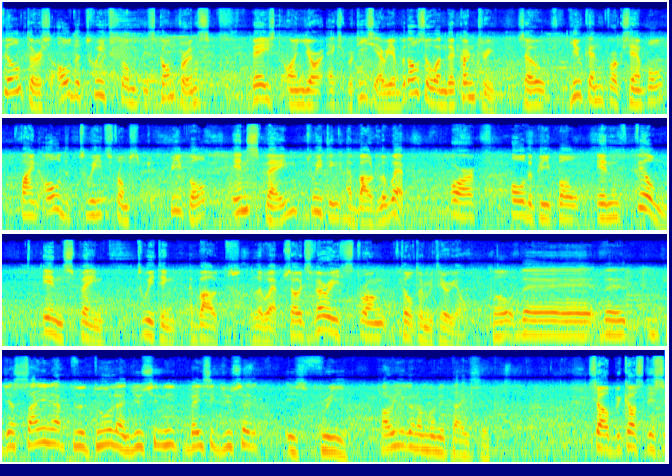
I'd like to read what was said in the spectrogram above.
filters all the tweets from this conference based on your expertise area, but also on the country. So you can, for example, find all the tweets from people in Spain tweeting about the Web, or all the people in film in Spain tweeting about the Web. So it's very strong filter material. So the, the just signing up to the tool and using it, basic user is free. How are you going to monetize it? So because this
